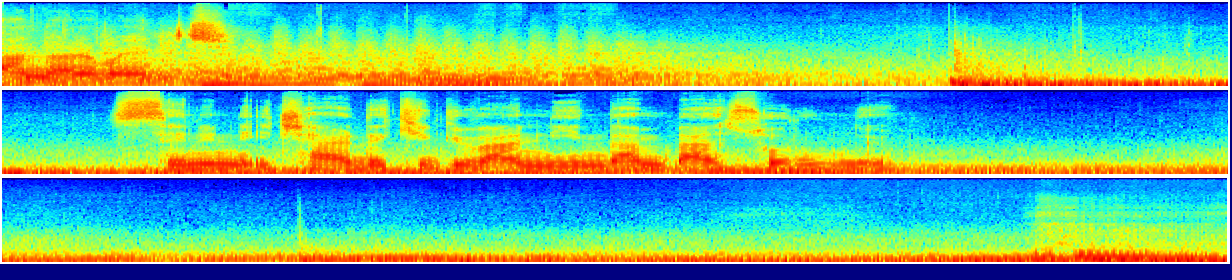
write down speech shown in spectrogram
Sen de arabaya geç. Senin içerideki güvenliğinden ben sorumluyum. Hmm.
